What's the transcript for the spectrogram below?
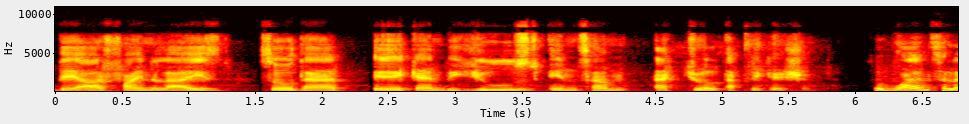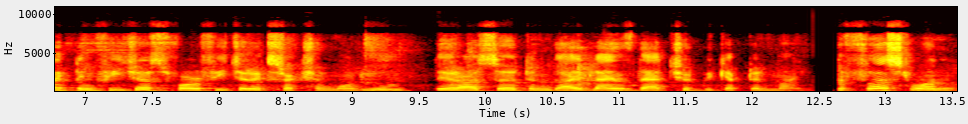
they are finalized so that can be used in some actual application. So while selecting features for feature extraction module, there are certain guidelines that should be kept in mind. The first one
